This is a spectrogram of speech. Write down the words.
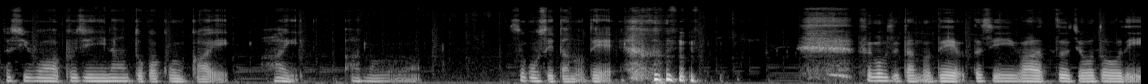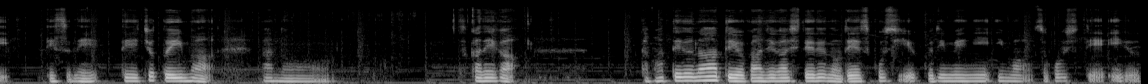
私は無事になんとか今回、はい、あの過ごせたので 過ごせたので、私は通常通りですね。で、ちょっと今、あの疲れが溜まってるなっていう感じがしてるので、少しゆっくりめに今過ごしている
